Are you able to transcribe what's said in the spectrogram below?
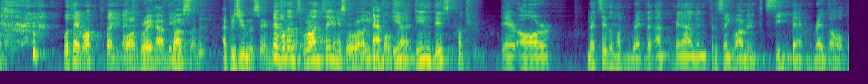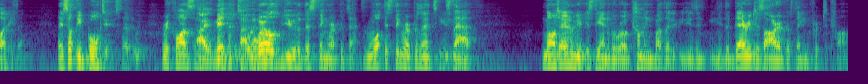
Well, they're off plane. Or a Greyhound bus. that- I presume the same. No, is what true I'm, on a what I'm Greyhound saying bus is, Or on a in, camel in, train. in this country, there are, let's say they haven't read, that- I mean, I mean, for the sake of argument, can see they haven't read the whole bloody thing. They certainly bought it. So it requires I commitment to the that. worldview that this thing represents. And what this thing represents is that not only is the end of the world coming, but that it is a, it is a very desirable thing for it to come.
